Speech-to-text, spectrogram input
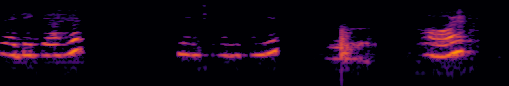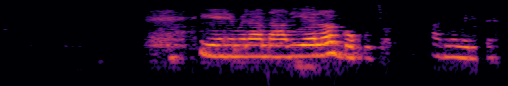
रेडी किया है नीचे जाने के लिए। और ये है मेरा नारियल और गोपूजा बाद में मिलते हैं।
